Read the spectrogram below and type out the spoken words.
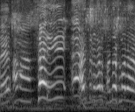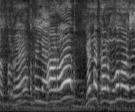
சொல்றேன் சரி. அடுத்த வேற சந்தோஷமா தான் சொல்றேன். ஆனா என்ன காரணம்? முகமானது?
